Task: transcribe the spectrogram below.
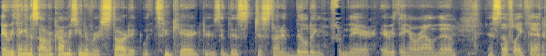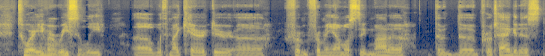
everything in the Sovereign Comics universe started with two characters and this just started building from there, everything around them and stuff like that. To where even recently, uh, with my character uh, from from Ayamo Stigmata, the the protagonist,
